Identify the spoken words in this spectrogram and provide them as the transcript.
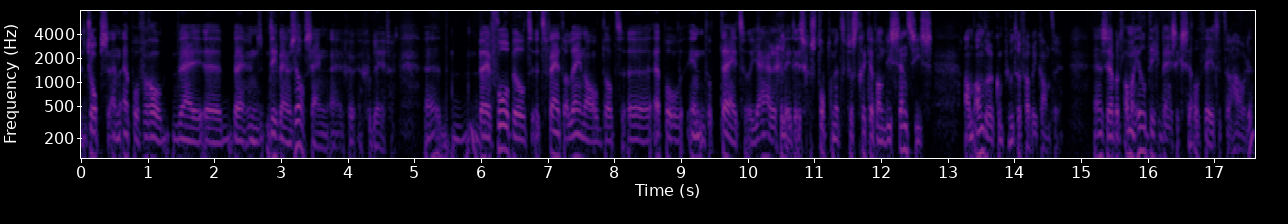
Jobs en Apple vooral bij, uh, bij hun, dicht bij hunzelf zijn ge gebleven. bijvoorbeeld het feit alleen al dat Apple in dat tijd, jaren geleden, is gestopt met het verstrekken van licenties aan andere computerfabrikanten. ze hebben het allemaal heel dicht bij zichzelf weten te houden.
